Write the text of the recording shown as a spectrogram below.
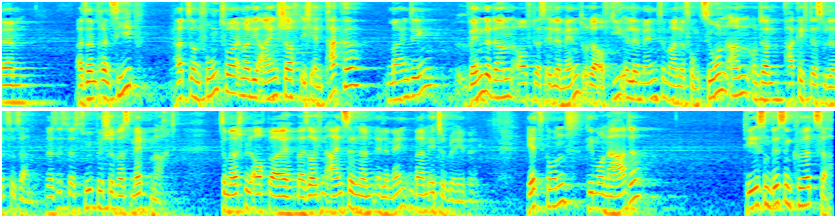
Ähm, also im Prinzip hat so ein Funktor immer die Eigenschaft, ich entpacke mein Ding, wende dann auf das Element oder auf die Elemente meine Funktion an und dann packe ich das wieder zusammen. Das ist das Typische, was Map macht. Zum Beispiel auch bei, bei solchen einzelnen Elementen beim Iterable. Jetzt kommt die Monade die ist ein bisschen kürzer.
